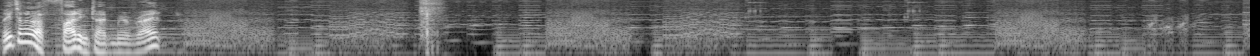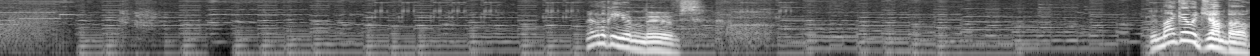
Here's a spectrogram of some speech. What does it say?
We're talking about a fighting type move, right? Look at your moves. We might go with Jumbo.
